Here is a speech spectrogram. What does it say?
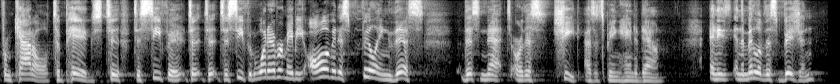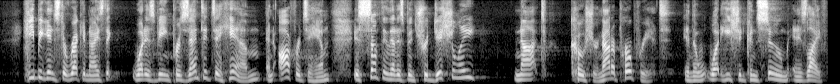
from cattle to pigs to, to, seafood, to, to, to seafood, whatever it may be, all of it is filling this this net or this sheet as it's being handed down. And he's in the middle of this vision. He begins to recognize that what is being presented to him and offered to him is something that has been traditionally not kosher, not appropriate in the, what he should consume in his life.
